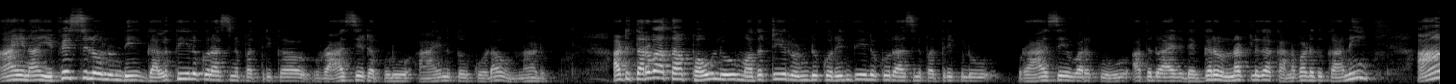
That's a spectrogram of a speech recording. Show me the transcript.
ఆయన ఎఫెస్సులో నుండి గలతీలకు రాసిన పత్రిక రాసేటప్పుడు ఆయనతో కూడా ఉన్నాడు. అటు తర్వాత పౌలు మొదటి రెండు కొరింతీలకు రాసిన పత్రికలు రాసే వరకు అతడు ఆయన దగ్గర ఉన్నట్లుగా కనబడదు కానీ ఆ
